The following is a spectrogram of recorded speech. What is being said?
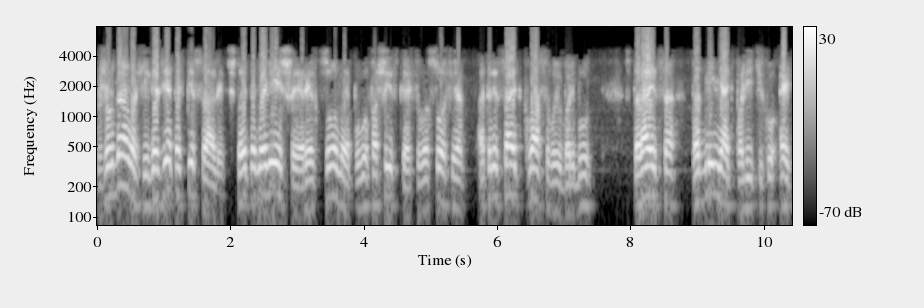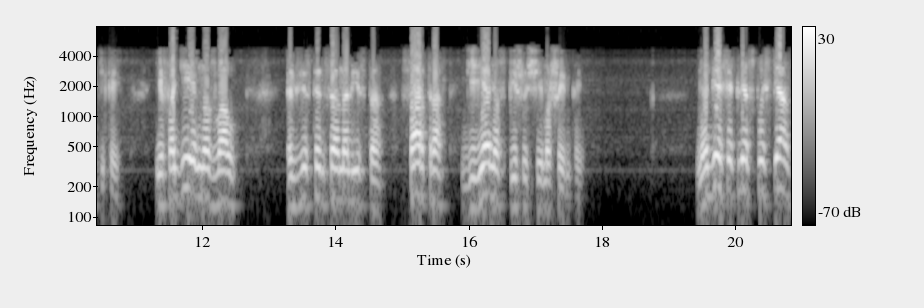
В журналах и газетах писали, что эта новейшая реакционная полуфашистская философия отрицает классовую борьбу, старается подменять политику этикой. И Фадеев назвал экзистенциалиста Сартра гиена с пишущей машинкой. Но десять лет спустя,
